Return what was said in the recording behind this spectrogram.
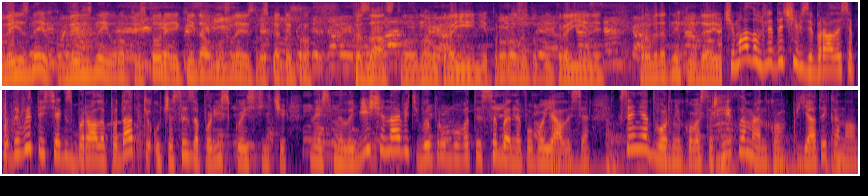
виїзний виїзний урок історії, який дав можливість розказати про козацтво на Україні, про розвиток України, про видатних людей. Чимало глядачів зібралися подивитись, як збирали податки у часи Запорізької січі. Найсміливіші навіть випробувати себе не побоялися. Ксенія Дворнікова, Сергій Клименко, п'ятий канал.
